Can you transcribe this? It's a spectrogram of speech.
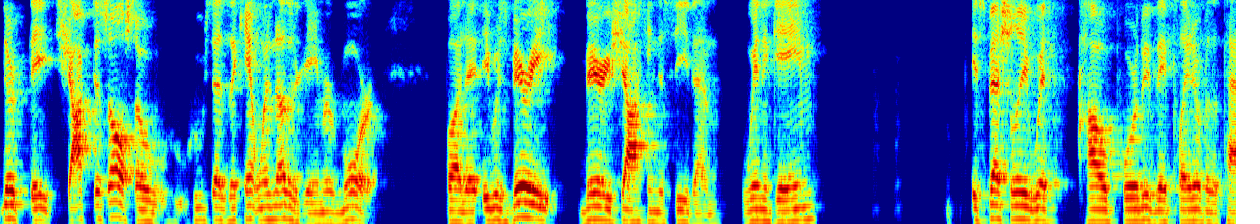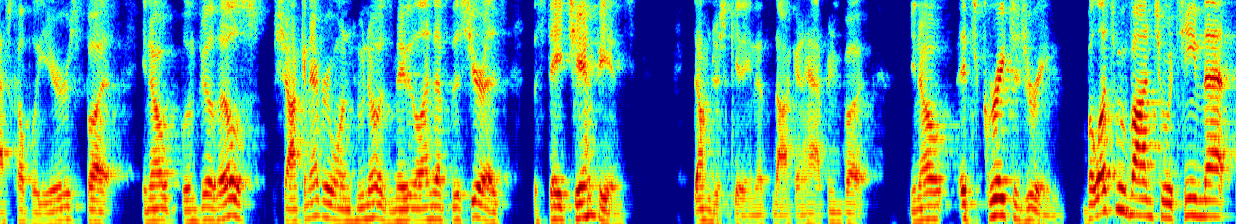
they're, they shocked us all. So who says they can't win another game or more? But it, it was very very shocking to see them win a game, especially with how poorly they played over the past couple years. But you know, Bloomfield Hills shocking everyone. Who knows? Maybe they'll end up this year as the state champions. I'm just kidding. That's not going to happen. But, you know, it's great to dream. But let's move on to a team that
